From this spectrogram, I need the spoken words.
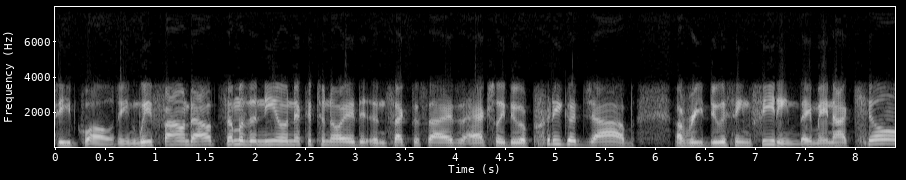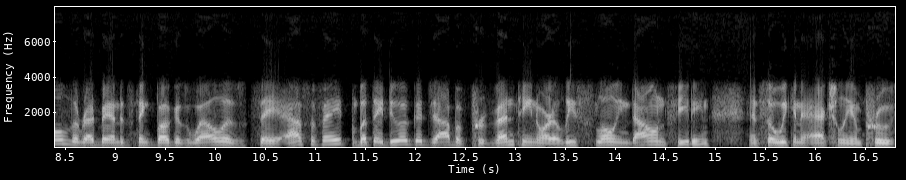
seed quality? And we found out some of the neonicotinoid insecticides actually do a pretty good job of reducing feeding. They may not kill the red-banded stink bug as well as, say, acephate, but they do a good job of preventing or at least slowing down feeding. And so we can actually improve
